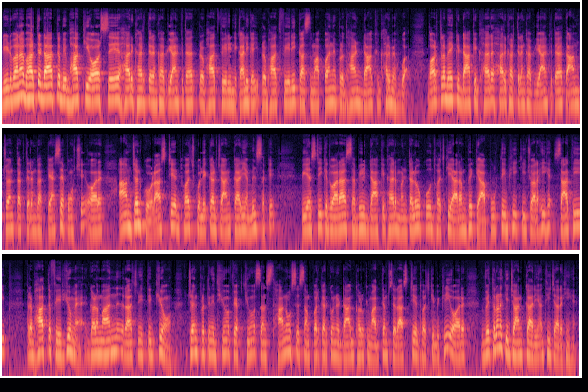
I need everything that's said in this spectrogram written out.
डीडवाना भारतीय डाक विभाग की ओर से हर घर तिरंगा अभियान के तहत प्रभात फेरी निकाली गई। प्रभात फेरी का समापन प्रधान डाक घर में हुआ। गौरतलब है कि डाक घर हर घर तिरंगा अभियान के तहत आमजन तक तिरंगा कैसे पहुँचे और आमजन को राष्ट्रीय ध्वज को लेकर जानकारियाँ मिल सके। पीएसडी के द्वारा सभी डाकघर मंडलों को ध्वज की आरंभिक आपूर्ति भी की जा रही है। साथ ही प्रभात फेरियों में गणमान्य राजनीतिज्ञों, जनप्रतिनिधियों, व्यक्तियों, संस्थानों से संपर्क करके उन्हें डाकघरों के माध्यम से राष्ट्रीय ध्वज की बिक्री और वितरण की जानकारियाँ दी जा रही हैं।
